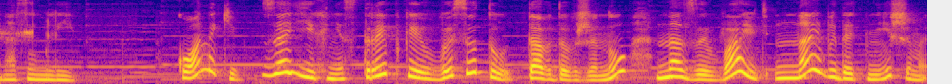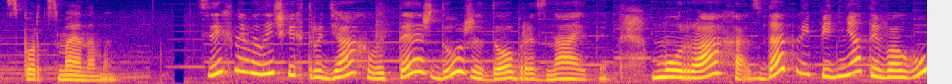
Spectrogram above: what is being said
на землі. Коників за їхні стрибки в висоту та в довжину називають найвидатнішими спортсменами. Цих невеличких трудях ви теж дуже добре знаєте. Мураха здатний підняти вагу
